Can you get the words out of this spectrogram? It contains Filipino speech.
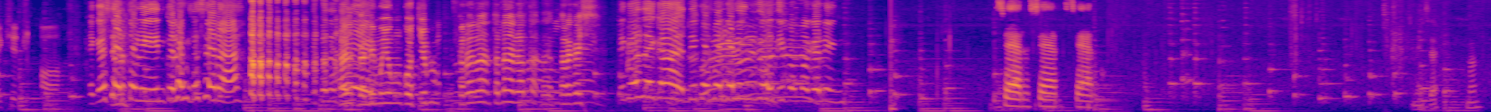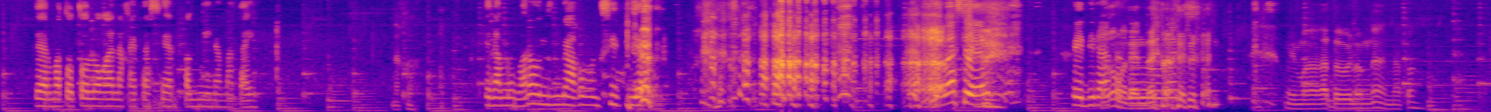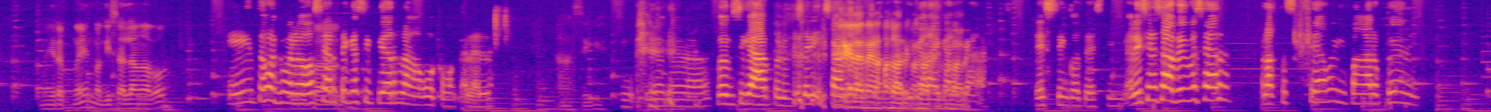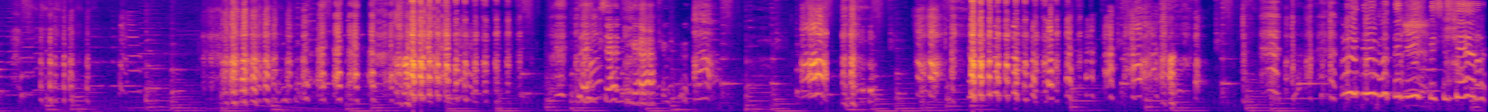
Exit. Oh. Teka sir, tuloyin ko lang to sir ah. Di pa Ay, dali mo yung kotse mo. Tara na, tara na, tara, tara guys. Teka, teka, di pa magaling to, di pa magaling. Sir, sir, sir. Ano sir? Ma'am? Sir, matutulungan na kita, sir, pag may namatay. Nako. Tinan mo, marunong na ako mag-CPR. diba, sir? Pwede na Ako, maganda tutulungan. yun. May mga katulong na. Nako. Mahirap ngayon. Mag-isa lang ako. Eh, tawag mo ako, Diba? sir, taga CPR lang ako, huwag ka mag-alala. Ah, sige. Pag sige, Apple, sorry, isa. Teka lang, nakakari, nakakari. Testing ko, testing. Ano yung sinasabi mo, sir? Practice kasi ako, yung pangarap ko yun eh. Nandiyan ka. Uy, di mo tinip si sir.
